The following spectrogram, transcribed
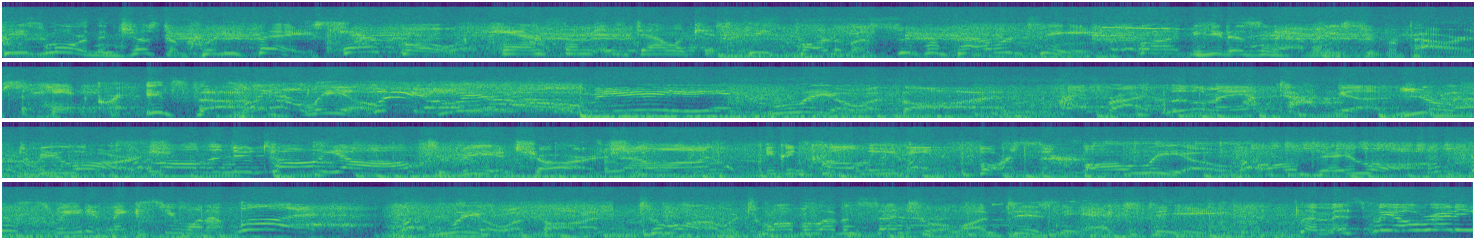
He's more than just a pretty face. Careful. Handsome is delicate. He's part of a superpowered team, but he doesn't have any superpowers. Hand crank. It's the Leo. Leo. Leo. Me. Leo-a-thon. That's right, little man. Top gun. You don't have to be large Small's a new tall, y'all. to be in charge. From now on, you can call me the Enforcer. All Leo, all day long. That's so sweet, it makes you want to... Leo-a-thon. Tomorrow at 12, 11 Central on Disney XD. I miss me already?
